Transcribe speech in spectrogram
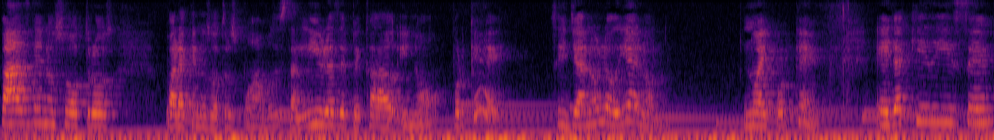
paz de nosotros, para que nosotros podamos estar libres de pecado. Y no, ¿por qué? Si ya no lo dieron, no hay por qué. Ella aquí dice,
